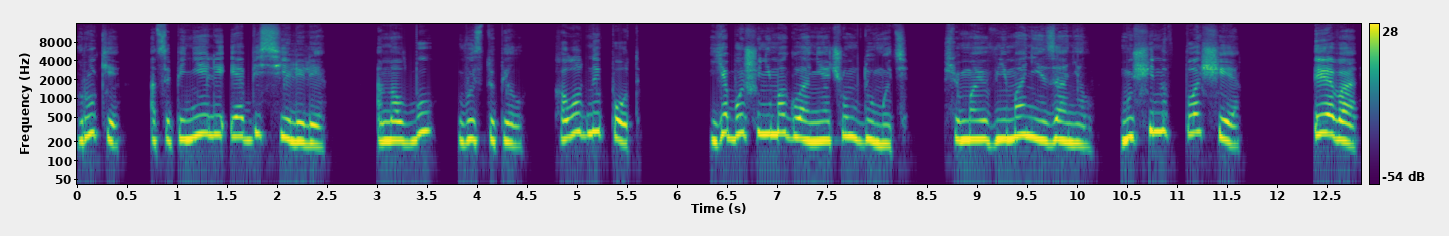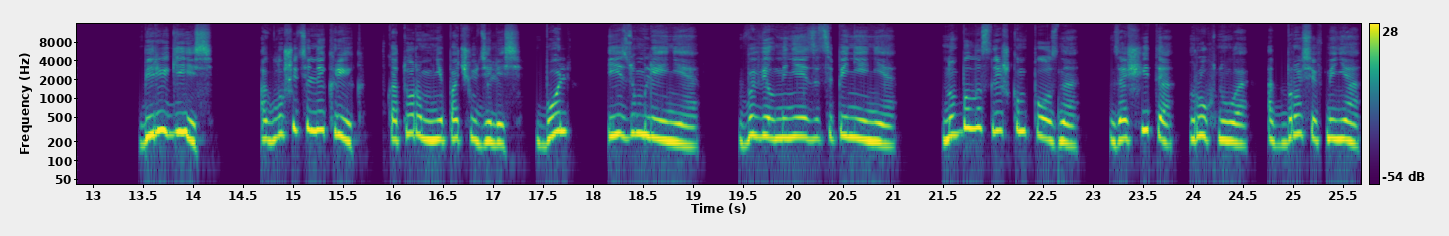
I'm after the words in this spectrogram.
Руки оцепенели и обессилели, а на лбу выступил холодный пот. Я больше не могла ни о чем думать. Все мое внимание занял мужчина в плаще. «Эва! Берегись!» Оглушительный крик, в котором мне почудились боль и изумление, вывел меня из оцепенения. Но было слишком поздно. Защита рухнула, отбросив меня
